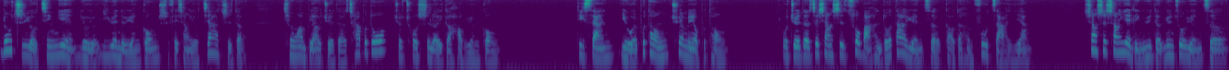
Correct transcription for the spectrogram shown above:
优质、有经验又有意愿的员工是非常有价值的，千万不要觉得差不多就错失了一个好员工。第三，以为不同却没有不同，我觉得这像是错把很多大原则搞得很复杂一样，像是商业领域的运作原则，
